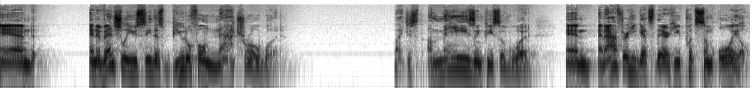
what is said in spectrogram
and, and eventually you see this beautiful natural wood. Like, just amazing piece of wood. And, and after he gets there, he puts some oil,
